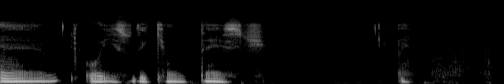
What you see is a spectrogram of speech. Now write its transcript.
É... Ou isso daqui é um teste?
